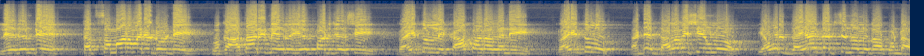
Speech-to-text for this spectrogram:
లేదంటే తత్సమానమైనటువంటి ఒక అథారిటీని ఏర్పాటు చేసి రైతుల్ని కాపాడాలని రైతులు అంటే ధర విషయంలో ఎవరి దయాదక్షిణలు కాకుండా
